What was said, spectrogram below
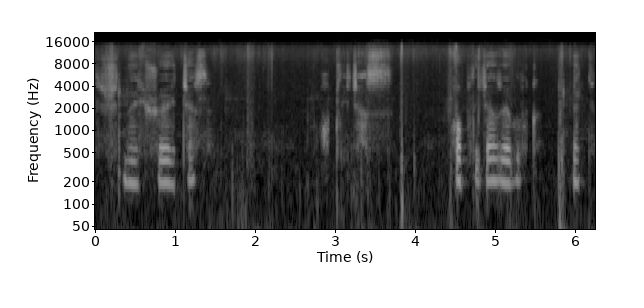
Şimdi şuraya gideceğiz. Hoplayacağız. Hoplayacağız ve bulduk. Net.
